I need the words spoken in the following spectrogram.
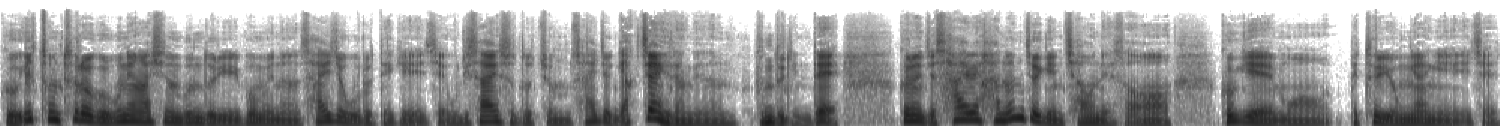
그 1톤 트럭을 운행하시는 분들이 보면은 사회적으로 되게 이제 우리 사회에서도 좀 사회적 약자에 해당되는 분들인데 그런 이제 사회 한원적인 차원에서 거기에 뭐 배터리 용량이 이제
